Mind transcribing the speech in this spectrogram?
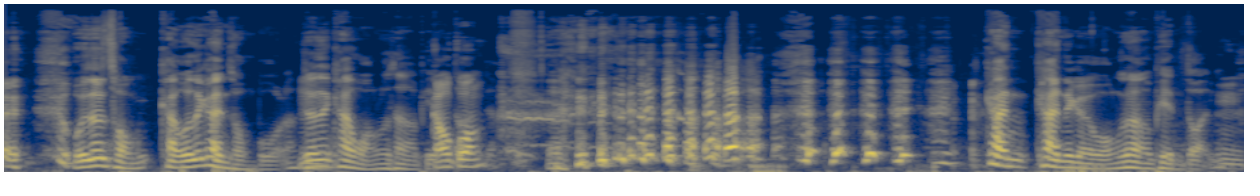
我是重看，我是看重播了，就是看网络上的片高光 看看那个网络上的片段，嗯，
